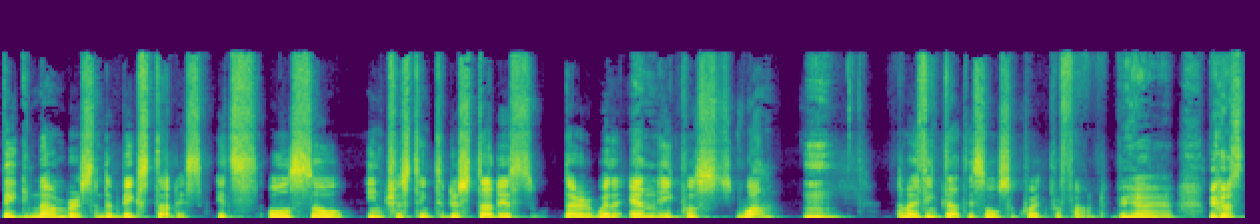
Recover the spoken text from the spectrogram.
big numbers and the big studies it's also interesting to do studies there where the n equals one mm. And I think that is also quite profound. Yeah, because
